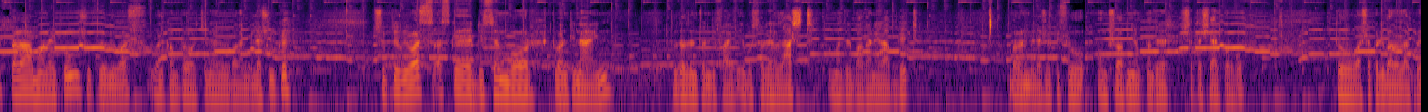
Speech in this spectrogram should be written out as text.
আসসালামু আলাইকুম, সুপ্রিয় বিবাস ওয়েলকাম টু আওয়ার চ্যানেল বাগান বিলাস ইউকে সুপ্রিয় বিবাস আজকে December twenty nine two thousand twenty five এবছরের লাস্ট আমাদের বাগানের আপডেট বাগান বিলাসের কিছু অংশ আমি আপনাদের সাথে শেয়ার করব। তো আশা করি ভালো লাগবে।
